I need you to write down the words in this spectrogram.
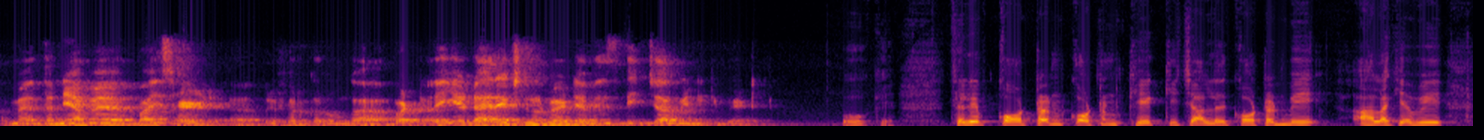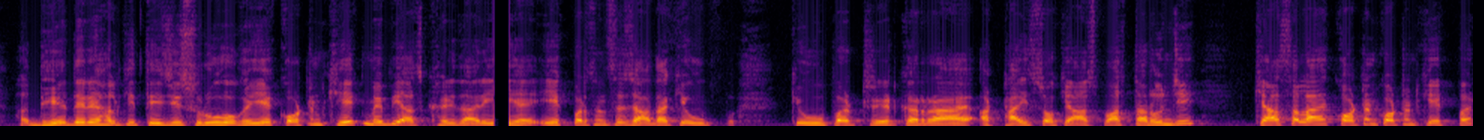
तो मैं धनिया में बाई साइड प्रेफर करूँगा बट ये डायरेक्शनल बेट है मीन तीन चार महीने की बेट है। ओके चलिए कॉटन कॉटन केक की चाल कॉटन भी, हालाँकि अभी धीरे धीरे हल्की तेज़ी शुरू हो गई है। कॉटन केक में भी आज खरीदारी है। एक परसेंट से ज़्यादा के ऊपर के ऊपर ट्रेड कर रहा है, अट्ठाईस के आसपास। तरुण जी, क्या सलाह है कॉटन कॉटन केक पर?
